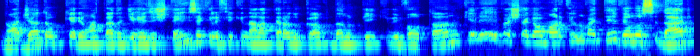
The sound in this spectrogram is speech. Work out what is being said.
Não adianta eu querer um atleta de resistência que ele fique na lateral do campo, dando pique e voltando, que ele vai chegar uma hora que ele não vai ter velocidade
